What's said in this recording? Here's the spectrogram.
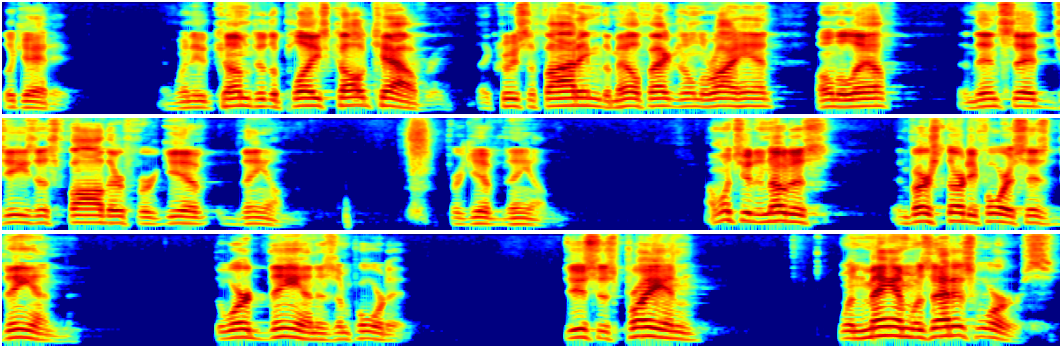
Look at it. And when he had come to the place called Calvary, they crucified him, the malefactors on the right hand, on the left, and then said, Jesus, Father, forgive them. Forgive them. I want you to notice in verse 34 it says, then. The word then is important. Jesus is praying when man was at its worst,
